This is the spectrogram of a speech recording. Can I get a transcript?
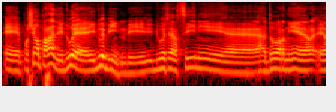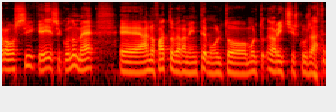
eh, possiamo parlare dei due, i due bimbi, i due terzini eh, Adorni e, e Rossi che secondo me eh, hanno fatto veramente molto, molto no, Ricci scusate,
